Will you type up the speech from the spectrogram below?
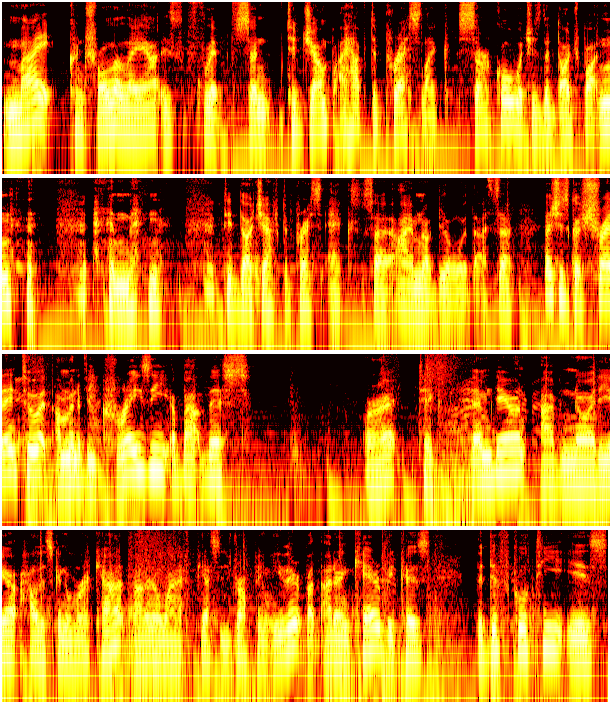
my controller layout is flipped. So to jump, I have to press like circle, which is the dodge button. and then to dodge, I have to press X. So I am not dealing with that. So let's just go straight into it. I'm going to be crazy about this. All right, take them down. I have no idea how this is going to work out. I don't know why FPS is dropping either, but I don't care because the difficulty is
